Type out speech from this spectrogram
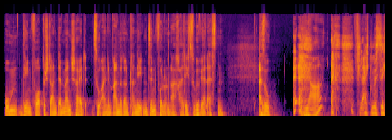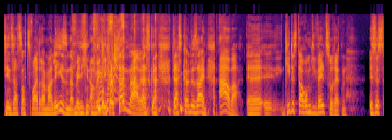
um den Fortbestand der Menschheit zu einem anderen Planeten sinnvoll und nachhaltig zu gewährleisten? Also, ja? Vielleicht müsste ich den Satz noch zwei, dreimal lesen, damit ich ihn auch wirklich verstanden habe. Das, kann, das könnte sein. Aber äh, geht es darum, die Welt zu retten? Ist es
